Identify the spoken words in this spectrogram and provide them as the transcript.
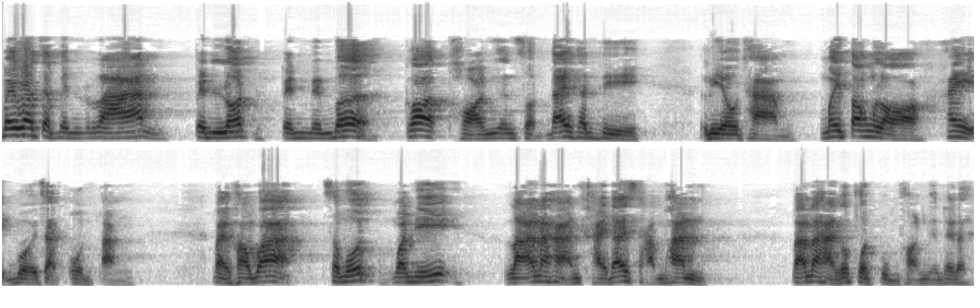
ไม่ว่าจะเป็นร้าน เป็นรถ เป็นเมมเบอร์ ก็ถอนเงินสดได้ทันทีเรียลไทม์ไม่ต้องรอให้บริษัทโอนตังค์หมายความว่าสมมติวันนี้ร้านอาหารขายได้สามพันร้านอาหารก็กดปุ่มถอนเงินได้เลย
